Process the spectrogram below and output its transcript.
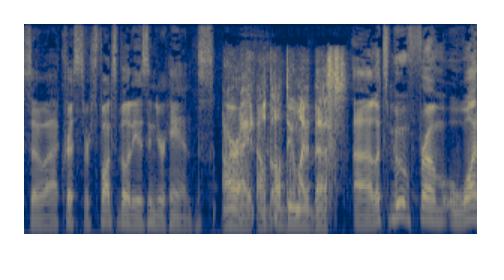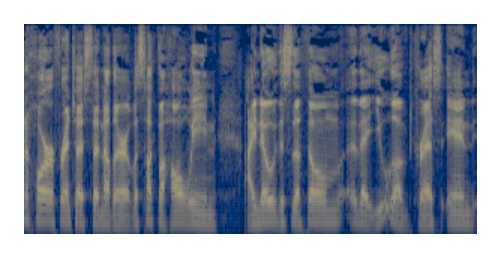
So, uh, Chris, the responsibility is in your hands. All right, I'll I'll do my best. Uh, let's move from one horror franchise to another. Let's talk about Halloween. I know this is a film that you loved, Chris, and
